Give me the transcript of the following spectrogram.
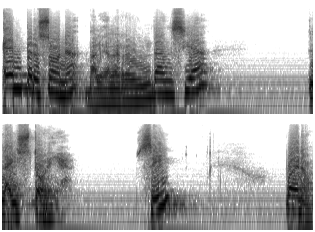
en persona, valga la redundancia, la historia. ¿Sí? Bueno,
